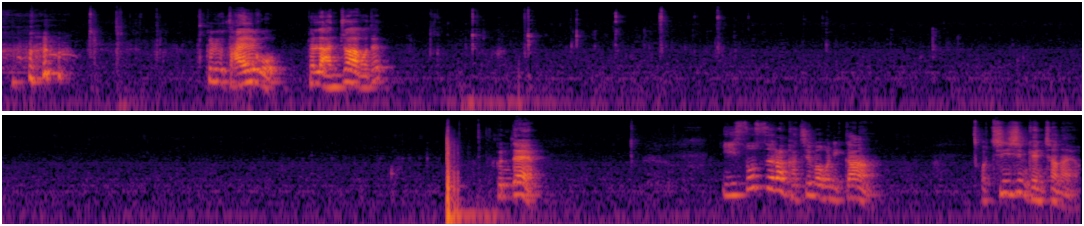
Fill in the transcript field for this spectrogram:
그리고 달고 별로 안 좋아하거든. 근데 이 소스랑 같이 먹으니까 어, 진심 괜찮아요.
